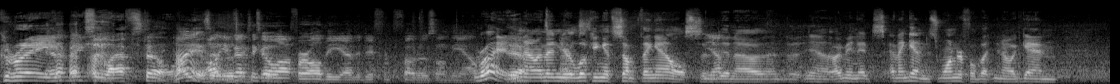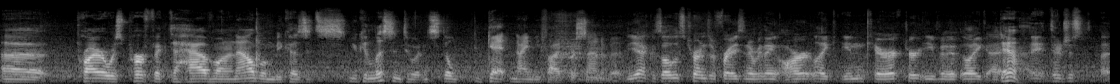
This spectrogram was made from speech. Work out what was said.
great and it makes you laugh still. All, Right. you, all you've got to go off are all the uh, the different photos on the album. Right, you know, and then you're looking at something else, and Yep. you know, and, uh, you know, I mean, it's and again, it's wonderful, but you know, again, uh, Pryor was perfect to have on an album because it's you can listen to it and still get 95 percent of it. Yeah, because all those turns of phrase and everything are like in character. Even if, like, I- Yeah. I, they're just uh,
